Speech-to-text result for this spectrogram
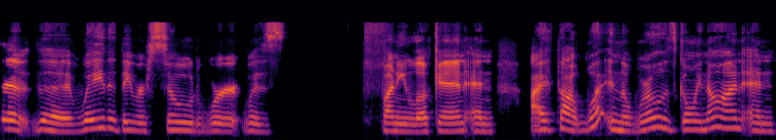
the the way that they were sewed were was funny looking and i thought what in the world is going on? And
